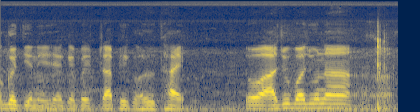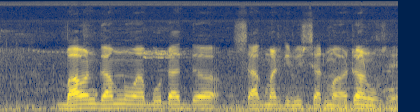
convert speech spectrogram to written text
અગત્યની છે કે ભાઈ ટ્રાફિક હલ થાય. તો આજુબાજુના બાવન ગામનું આ બોટાદ શાક માર્કેટ વિસ્તારમાં હટાણું છે.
